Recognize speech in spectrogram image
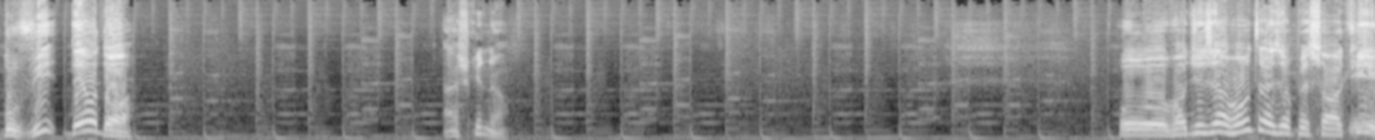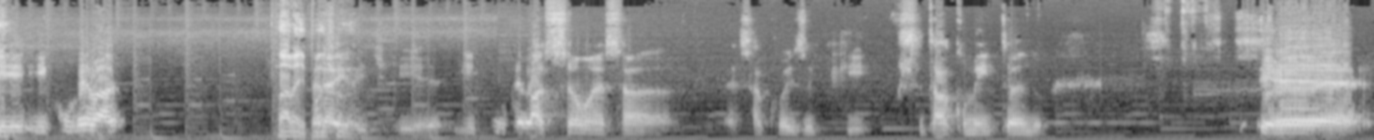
Duvido, deu dó. Acho que não. Ô, Valdizão, vamos trazer o pessoal aqui? E, e com relação. Fala aí, pode aí, e, e, com relação a essa, essa coisa que você estava comentando, é,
